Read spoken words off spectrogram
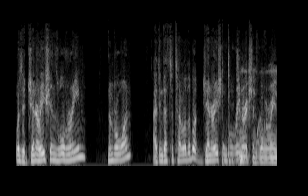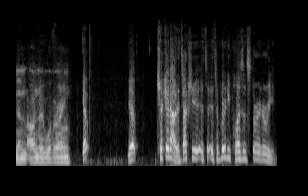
Was it Generations Wolverine number one? I think that's the title of the book. Generations Wolverine. Generations Wolverine and all new Wolverine. Yep. Yep. Check it out. It's actually it's it's a pretty pleasant story to read.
